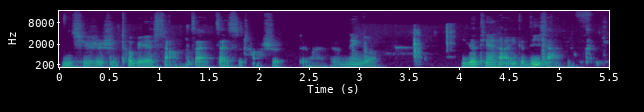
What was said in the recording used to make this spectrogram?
你其实是特别想再再次尝试，对吧？就那个一个天上一个地下这种感觉。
